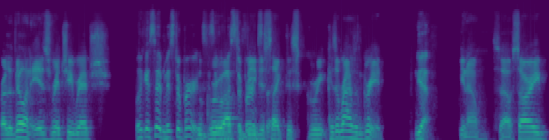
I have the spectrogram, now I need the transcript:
or the villain is Richie Rich, Like I said, Mr. Birds who grew like up Mr. to be just style. like this greed, because it rhymes with greed. yeah. you know. So sorry,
